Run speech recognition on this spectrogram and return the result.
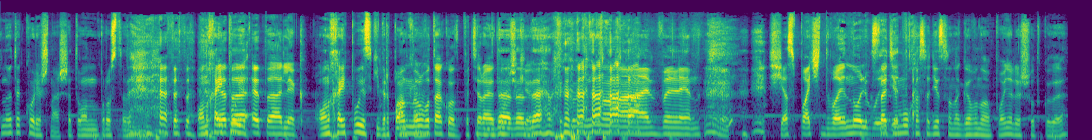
ну, это кореш наш, это он просто... Он хайпует, это Олег. он хайпует с Он киберпанка. ну, вот так вот потирает ручки. да, да. Такой, «Ну, Ай, блин. Сейчас патч 2.0 будет. Кстати, муха садится на говно. Поняли шутку, да?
